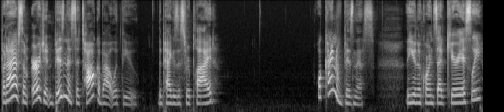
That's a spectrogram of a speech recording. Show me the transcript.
But I have some urgent business to talk about with you, the Pegasus replied. What kind of business? The unicorn said curiously.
